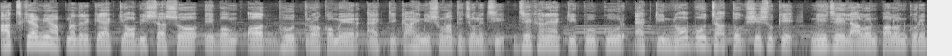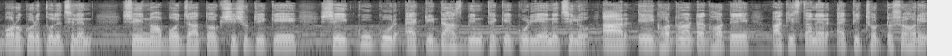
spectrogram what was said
আজকে আমি আপনাদেরকে একটি অবিশ্বাস্য এবং অদ্ভুত রকমের একটি কাহিনী শোনাতে চলেছি, যেখানে একটি কুকুর একটি নবজাতক শিশুকে নিজেই লালন পালন করে বড় করে তুলেছিলেন। সেই নবজাতক শিশুটিকে সেই কুকুর একটি ডাস্টবিন থেকে কুড়িয়ে এনেছিল। আর এই ঘটনাটা ঘটে পাকিস্তানের একটি ছোট্ট শহরে।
